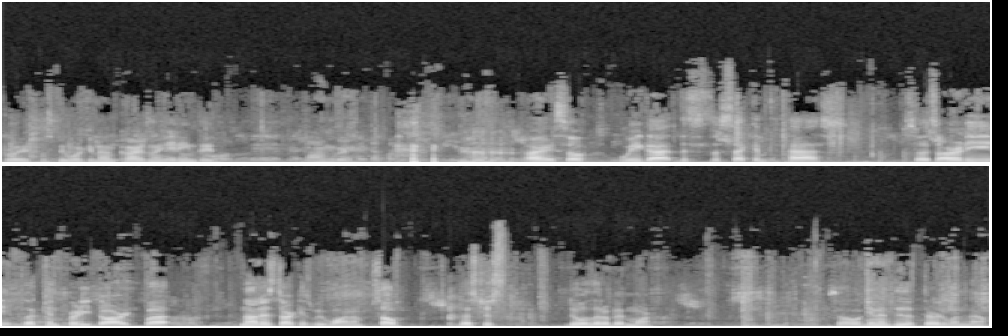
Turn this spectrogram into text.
Bro, you're supposed to be working on cars, not eating, dude. I'm hungry. All right, so we got this is the second pass, so it's already looking pretty dark, but not as dark as we want them. So let's just do a little bit more. So we're gonna do the third one now.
